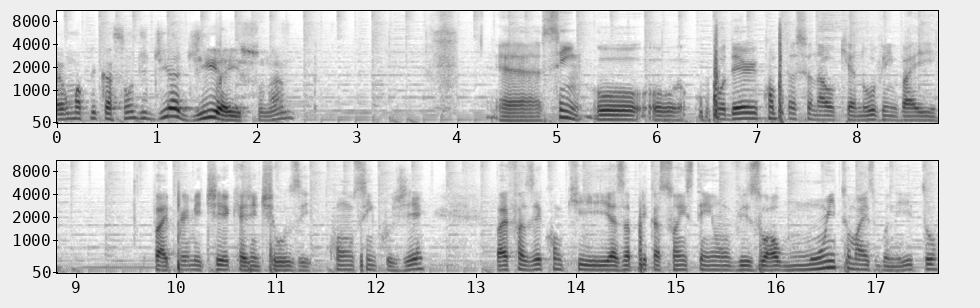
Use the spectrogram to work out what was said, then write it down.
É uma aplicação de dia a dia isso, né? É, sim, o, o, o, poder computacional que a nuvem vai, vai permitir que a gente use com o 5G vai fazer com que as aplicações tenham um visual muito mais bonito,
